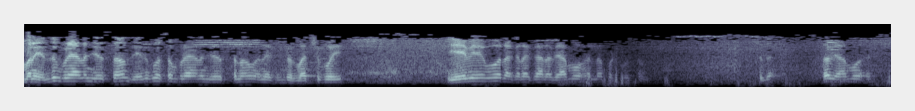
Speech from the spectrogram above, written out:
మనం ఎందుకు ప్రయాణం చేస్తాం దేనికోసం ప్రయాణం చేస్తున్నాం అనేటువంటి మర్చిపోయి ఏవేవో రకరకాల వ్యామోహాల్లో పడిపోతాం కదా? వ్యామోహం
